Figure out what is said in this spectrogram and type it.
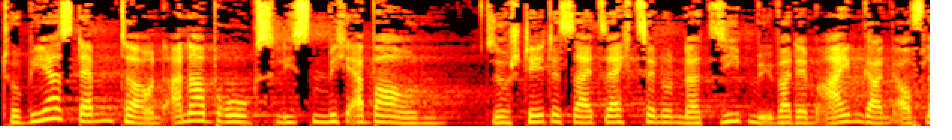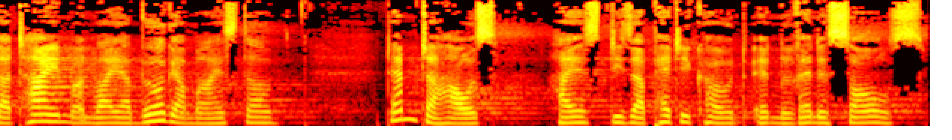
Tobias Dempter und Anna Brooks ließen mich erbauen. So steht es seit 1607 über dem Eingang auf Latein, man war ja Bürgermeister. Dempterhaus heißt dieser Petticoat in Renaissance.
